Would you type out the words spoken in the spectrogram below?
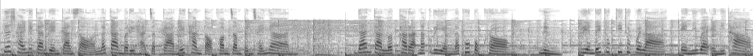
เพื่อใช้ในการเรียนการสอนและการบริหารจัดการได้ทันต่อความจำเป็นใช้งาน ด้านการลดภาระนักเรียนและผู้ปกครอง 1. เรียนได้ทุกที่ทุกเวลา anywhere anytime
